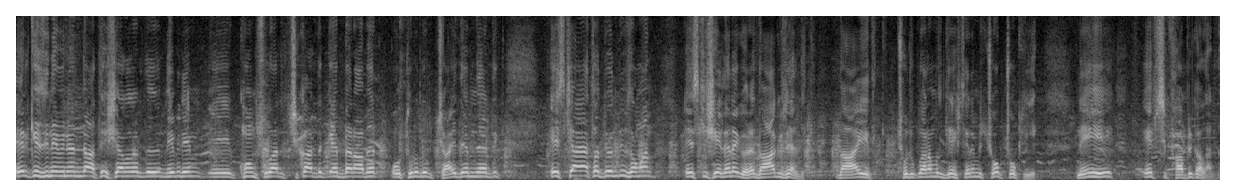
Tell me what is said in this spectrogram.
Herkesin evinin önünde ateş yanardı. Ne bileyim e, komşular çıkardık hep beraber otururduk, çay demlerdik. Eski hayata döndüğü zaman eski şeylere göre daha güzeldik. Daha iyiydik. Çocuklarımız, gençlerimiz çok çok iyi. Ne iyi? Hepsi fabrikalarda.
